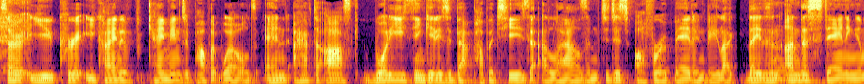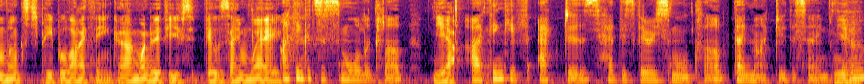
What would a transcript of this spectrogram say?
So you cre- you kind of came into puppet world, and I have to ask, what do you think it is about puppeteers that allows them to just offer a bed and be like? There's an understanding amongst people, I think, and I'm wondering if you feel the same way. I think it's a smaller club. Yeah. I think if actors had this very small club, they might do the same thing. Yeah.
